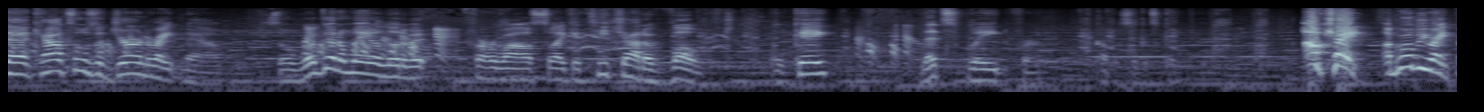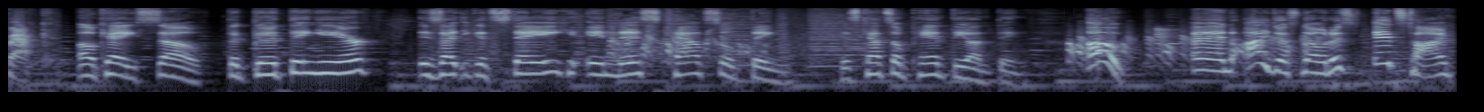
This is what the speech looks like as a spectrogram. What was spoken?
the council is adjourned right now. So we're gonna wait a little bit for a while so I can teach you how to vote. Okay? Let's wait for a couple seconds, okay? Okay! I will be right back! Okay, so, the good thing here is that you can stay in this council thing. This council pantheon thing. Oh! And I just noticed it's time.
